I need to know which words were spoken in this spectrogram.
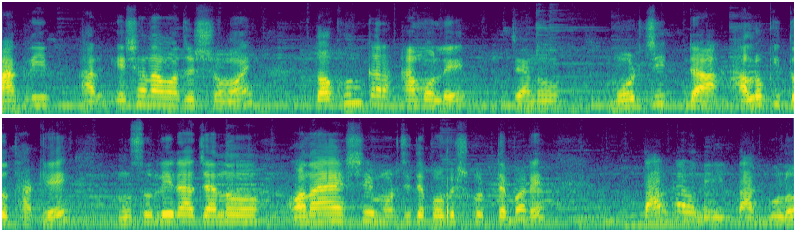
মাগরিব আর এশা নামাজের সময় তখনকার আমলে যেন মসজিদটা আলোকিত থাকে, মুসল্লিরা যেন অনায়াসে মসজিদে প্রবেশ করতে পারে, তার কারণে এই তাকগুলো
